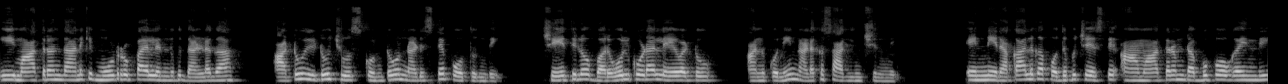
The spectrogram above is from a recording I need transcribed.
ఈ మాత్రం దానికి మూడు రూపాయలెందుకు దండగా? అటూ ఇటూ చూసుకుంటూ నడిస్తే పోతుంది. చేతిలో బరువులు కూడా లేవటు అనుకుని నడక సాగించింది. ఎన్ని రకాలుగా పొదుపు చేస్తే ఆ మాత్రం డబ్బు పోగైంది.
